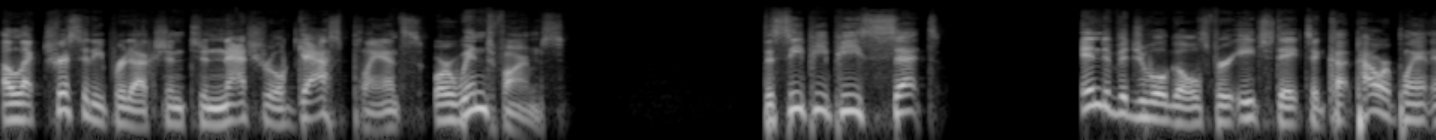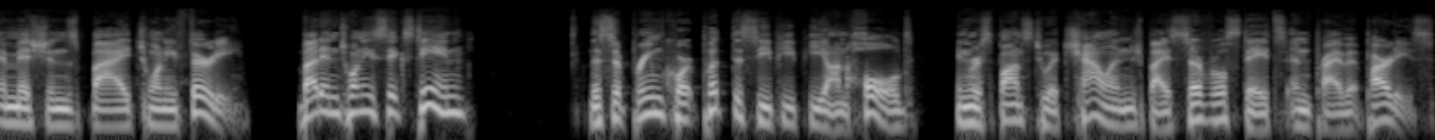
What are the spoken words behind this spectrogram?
electricity production to natural gas plants or wind farms. The CPP set individual goals for each state to cut power plant emissions by 2030. But in 2016, the Supreme Court put the CPP on hold in response to a challenge by several states and private parties.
